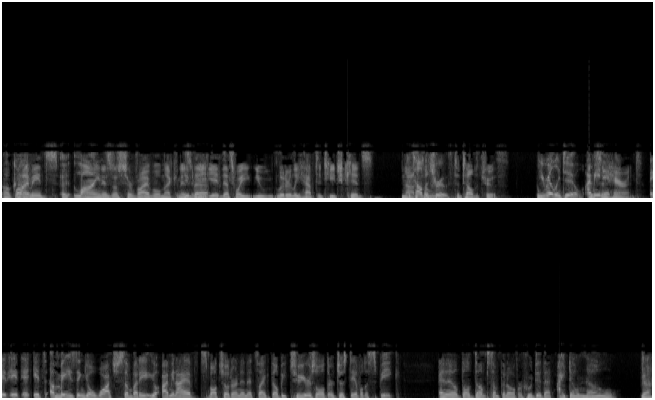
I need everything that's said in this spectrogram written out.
Okay. Well, I mean, it's, uh, lying is a survival mechanism. You bet. You- that's why you, you literally have to teach kids not tell the truth. To tell the truth. You really do. I it's mean, inherent. It, it, it, it's amazing. You'll watch somebody. You'll, I mean, I have small children, and it's like they'll be two years old. They're just able to speak, and they'll, they'll dump something over. Who did that? I don't know. yeah.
